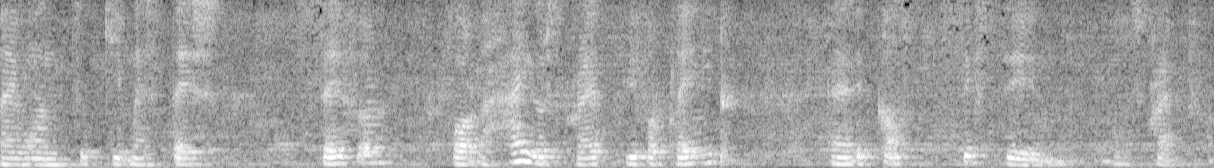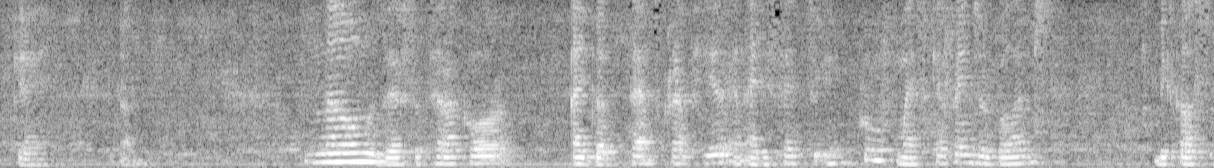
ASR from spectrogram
I want to keep my stash safer for a higher scrap before claiming it. And it costs 16 scrap. Okay now there's a terracore I got 10 scrap here and I decided to improve my scavenger golems because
